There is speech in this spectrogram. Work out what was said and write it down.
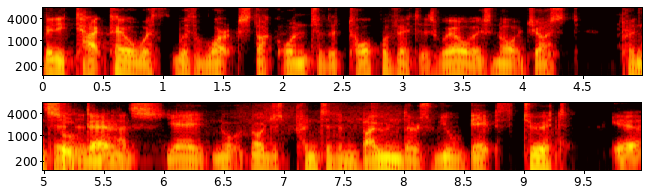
very tactile with with work stuck onto the top of it as well. It's not just printed so and, and- dense. yeah not not just printed and bound. There's real depth to it Yeah,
